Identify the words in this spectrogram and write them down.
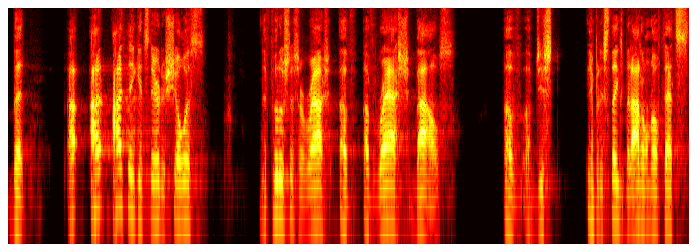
but I, I, I think it's there to show us the foolishness of rash, of, of rash vows, of, of just impetus things, but I don't know if that's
